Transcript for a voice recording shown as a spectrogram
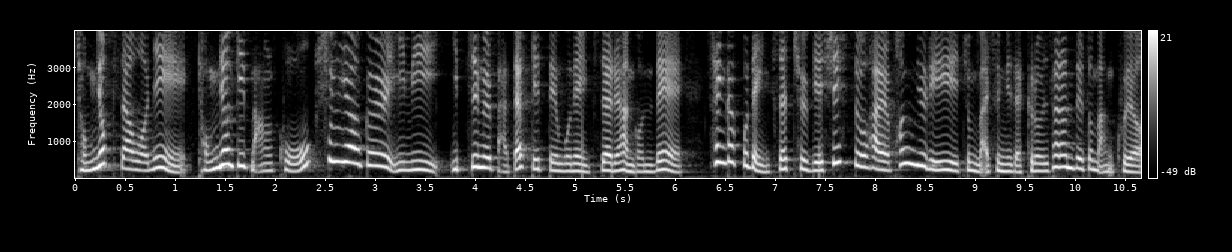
경력사원이 경력이 많고 실력을 이미 입증을 받았기 때문에 입사를 한 건데 생각보다 입사 초기에 실수할 확률이 좀 많습니다. 그런 사람들도 많고요.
